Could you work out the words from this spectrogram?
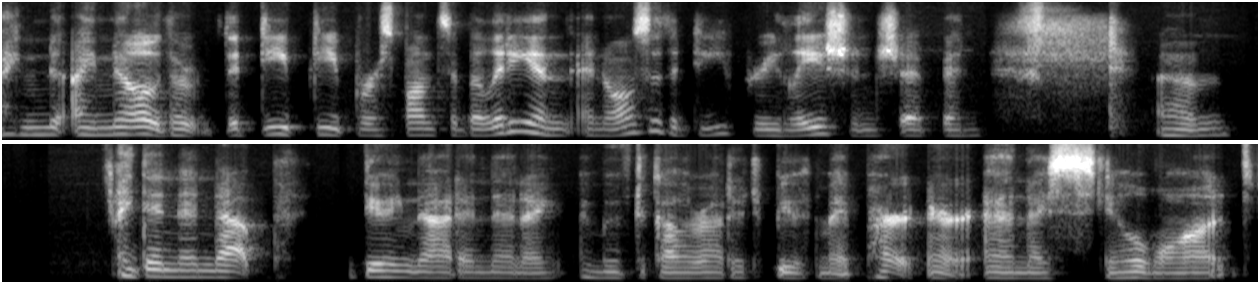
I I know the the deep, deep responsibility, and and also the deep relationship, and um, I didn't end up doing that. And then I, I moved to Colorado to be with my partner, and I still want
